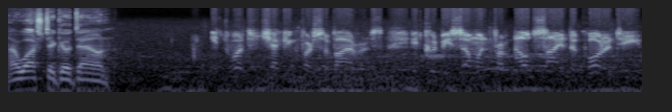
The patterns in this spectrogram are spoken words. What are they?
I watched it go down. It's worth checking for survivors. It could be someone from outside the quarantine.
